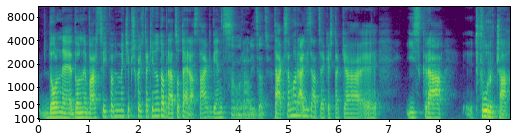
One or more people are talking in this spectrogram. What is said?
dolne, dolne warstwy i w pewnym momencie przychodzi takie, no dobra, a co teraz, tak? Więc Samorealizacja. tak, samorealizacja, jakaś taka e, iskra twórcza,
